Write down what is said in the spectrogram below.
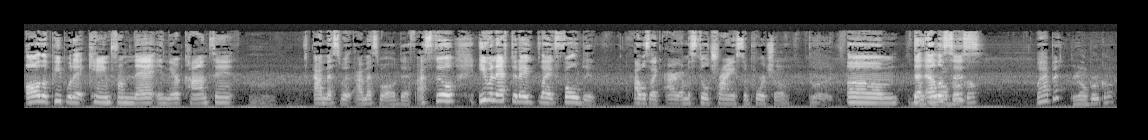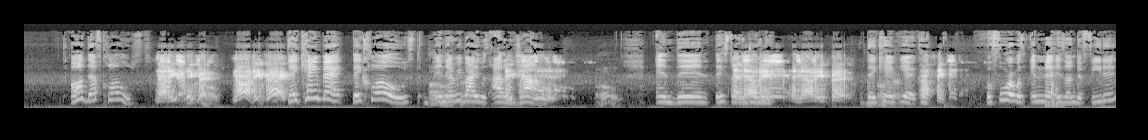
all the people that came from that and their content, Mm-hmm. I mess with. I mess with All Def. I still even after they like folded, I was like, all right, I'm gonna still try and support y'all. Right. Um, the But What happened? They all broke up. All Def closed. Nah, they they oh. back. Nah, they back. They came back, they closed, Oh, and okay. everybody was out of They a job. did. Oh. And then they And started now doing they and now they back. They came, Okay. yeah, I because think before it was Internet is Undefeated.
